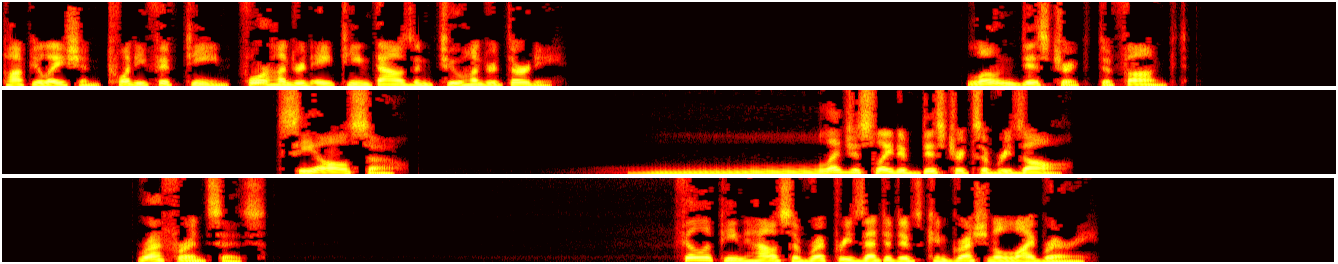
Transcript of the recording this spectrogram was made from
Population 2015, 418,230 Lone District, defunct. See also. Legislative districts of Rizal. References. Philippine House of Representatives Congressional Library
